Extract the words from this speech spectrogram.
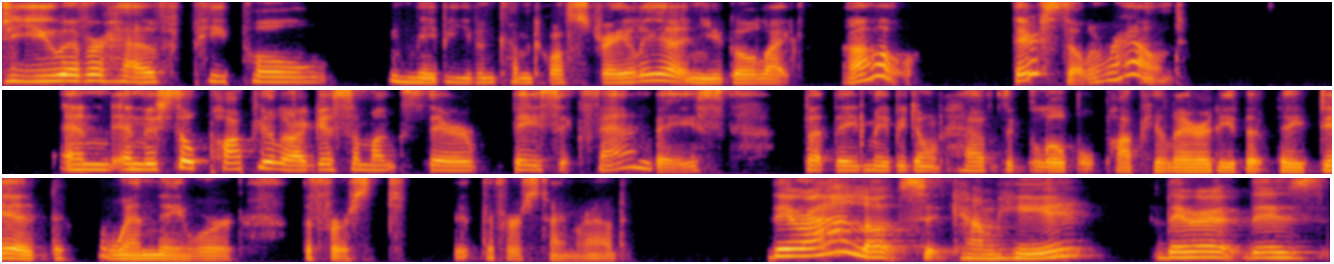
do you ever have people maybe even come to Australia and you go like, oh, they're still around. And and they're still popular, I guess, amongst their basic fan base, but they maybe don't have the global popularity that they did when they were the first the first time around. There are lots that come here. There are there's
